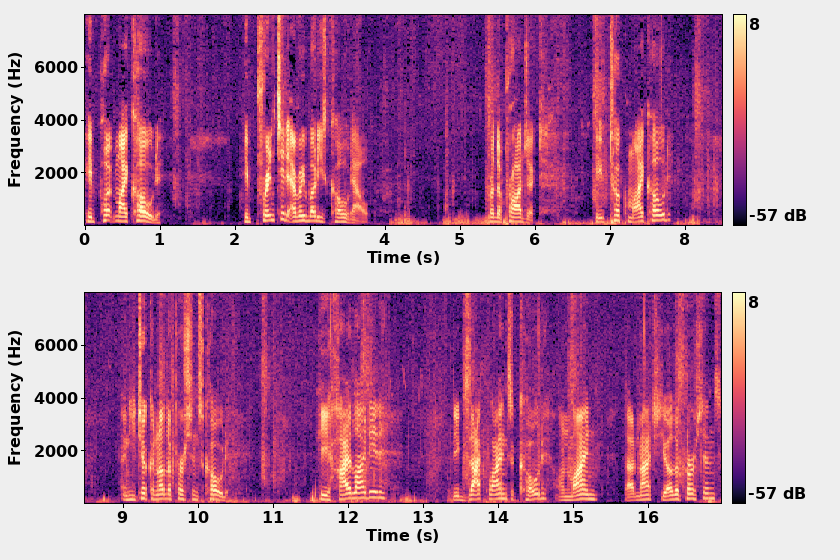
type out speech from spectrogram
he put my code. He printed everybody's code out for the project. He took my code and he took another person's code. He highlighted the exact lines of code on mine that matched the other person's.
